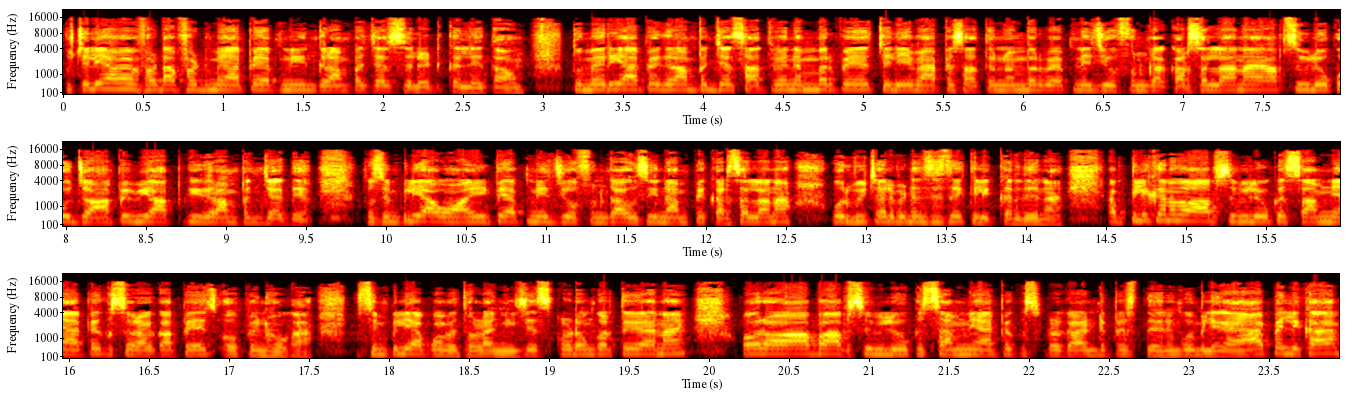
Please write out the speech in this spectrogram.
तो चलिए हमें फटाफट में यहाँ पे अपनी ग्राम पंचायत सेलेक्ट कर लेता हूँ। तो मेरी यहाँ पे ग्राम पंचायत सातवें नंबर पे चलिए मैं यहाँ पे सातवें नंबर पे अपने जियो फ़ोन का कर्सर लाना है। आप सभी लोगों को जहाँ पे भी आपकी ग्राम पंचायत है। तो सिंपली आप वहीं पे अपने जियो फ़ोन का उसी नाम पे कर्सर लाना और विचल बटन से क्लिक कर देना है। अब क्लिक करना तो आप सभी लोगों के सामने यहाँ पे उस का पेज ओपन होगा। सिंपली आपको हमें थोड़ा नीचे स्क्रॉल डाउन करते हुए आना है और अब आप सभी लोगों के सामने यहाँ पे कुछ प्रकार इंटरफेस देने को मिलेगा। यहाँ पे लिखा है,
